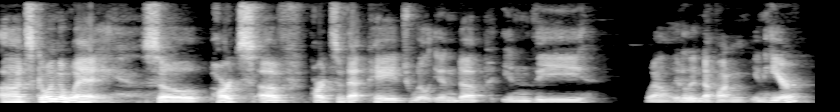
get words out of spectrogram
Uh, it's going away. So parts of, parts of that page will end up in the, well, it'll end up on, in here.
